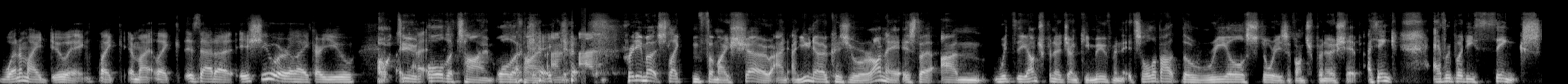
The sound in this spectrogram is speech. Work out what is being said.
what am I doing? Like, am I like, is that a issue or like, are you? Oh, like, dude, I, all the time, all the okay, time. And, and, pretty much like for my show, and, and you know, because you were on it, is that um, with the Entrepreneur Junkie movement, it's all about the real stories of entrepreneurship. I think everybody thinks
